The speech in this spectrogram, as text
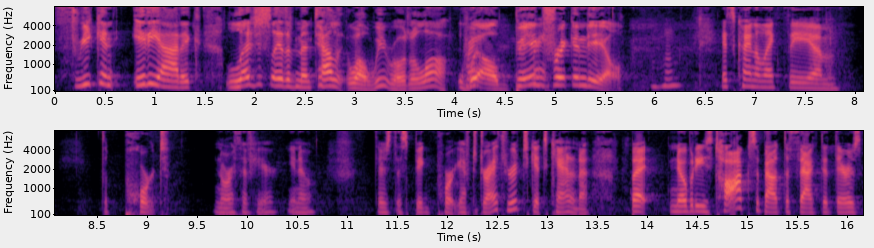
freaking idiotic legislative mentality. Well, we wrote a law. Well, big Right. freaking deal. it's kind of like the um, the port north of here. You know, there's this big port. You have to drive through it to get to Canada, but nobody talks about the fact that there's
